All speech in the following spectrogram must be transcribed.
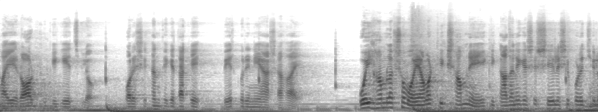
পায়ে রড ঢুকে গিয়েছিল। পরে সেখান থেকে তাকে বের করে নিয়ে আসা হয়। ওই হামলার সময় আমার ঠিক সামনে একটি কাঁদানে গ্যাসের সেল এসে পড়েছিল।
